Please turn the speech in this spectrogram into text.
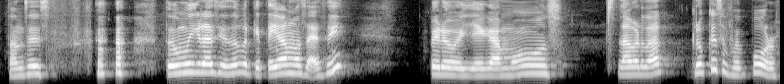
Entonces, estuvo muy gracioso porque te íbamos así, pero llegamos, la verdad, creo que se fue por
